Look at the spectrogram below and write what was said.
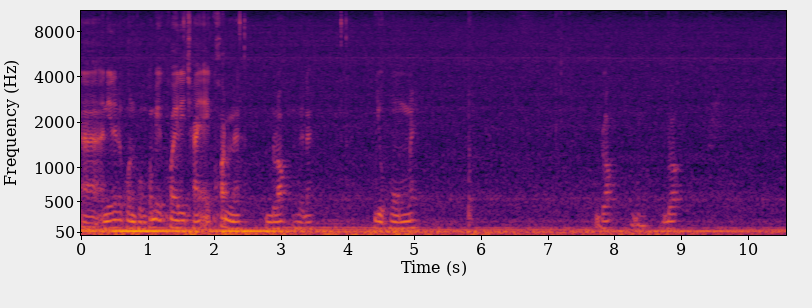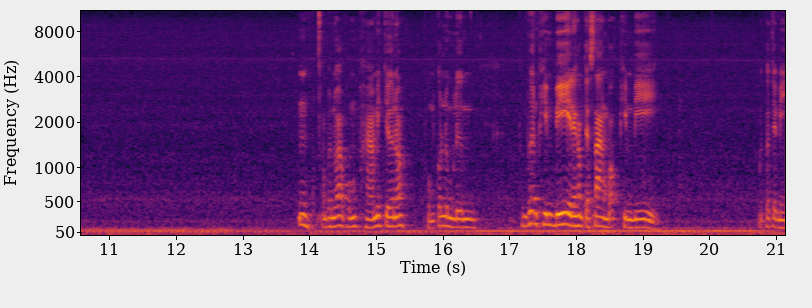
อ่าอันนี้นะทุกคนผมก็ไม่ค่อยได้ใช้ไอคอนนะบล็อกเลยนะ อยู่โฮมไหมบล็อกบล็อก อืมเอาเป็นว่าผมหาไม่เจอเนาะผมก็ลืมลืมเพื่อนๆพิมพ์ B นะครับ จะสร้างบล็อกพิมพ์ B มันก็จะมี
